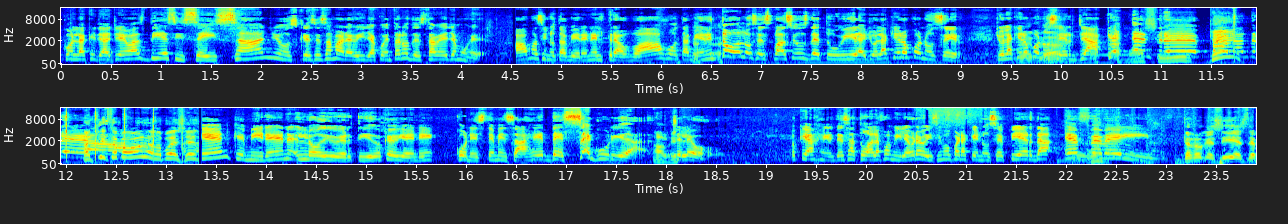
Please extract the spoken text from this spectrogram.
con la que ya llevas 16 años. ¿Qué es esa maravilla? Cuéntanos de esta bella mujer. Vamos, sino también en el trabajo, también en todos los espacios de tu vida. Yo la quiero conocer. Yo la quiero conocer ya. ¡Que entre, Paula Andrea! Aquí está Paola, no puede ser. Bien, que miren lo divertido que viene con este mensaje de seguridad. Échele ojo que agendes a toda la familia Bravísimo para que no se pierda FBI. Creo que sí, este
